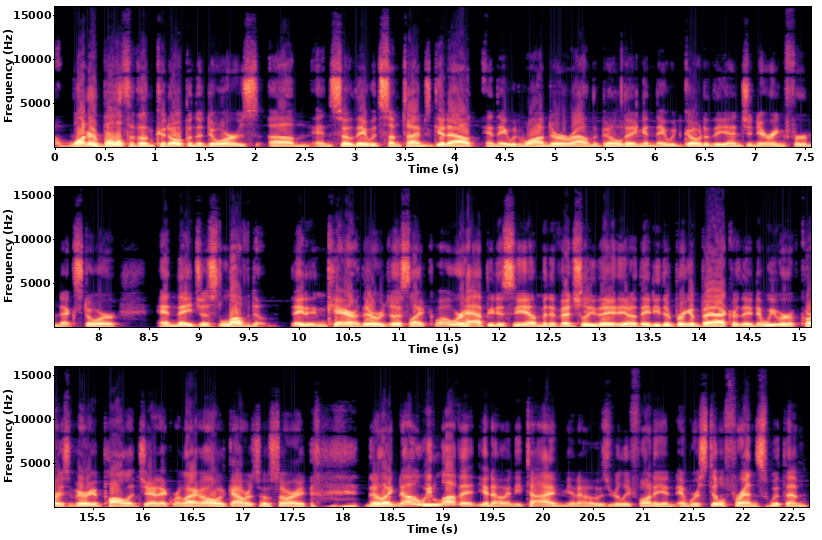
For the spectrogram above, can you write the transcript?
one or both of them could open the doors um, and so they would sometimes get out and they would wander around the building and they would go to the engineering firm next door and they just loved him. They didn't care. They were just like, "Well, we're happy to see him." And eventually, they, you know, they'd either bring him back or they. We were, of course, very apologetic. We're like, "Oh God, we're so sorry." They're like, "No, we love it. You know, anytime. You know, it was really funny, and, and we're still friends with them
